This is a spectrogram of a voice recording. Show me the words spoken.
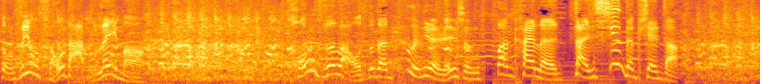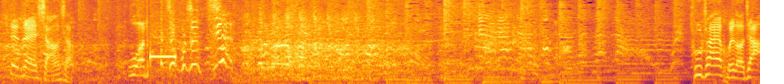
总是用手打，不累吗？”从此，老子的自虐人生翻开了崭新的篇章。现在想想，我这不是贱？出差回到家，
